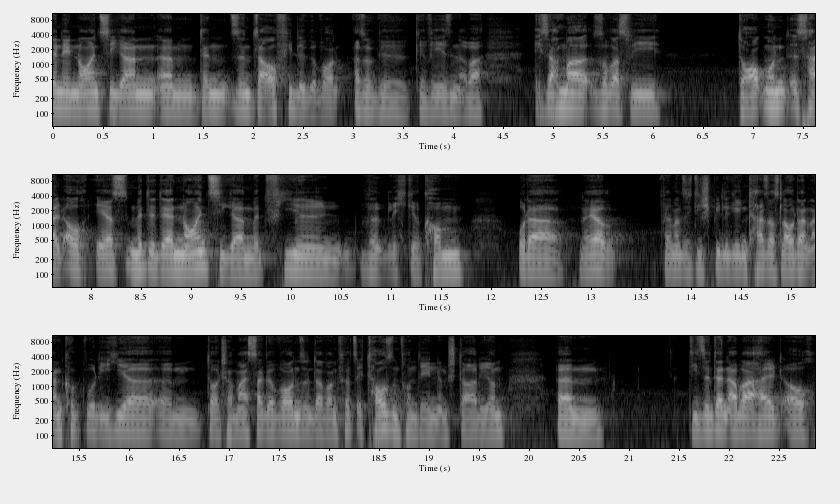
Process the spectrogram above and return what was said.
in den 90ern, ähm, dann sind da auch viele geworden, also ge gewesen. Aber ich sag mal, sowas wie Dortmund ist halt auch erst Mitte der 90er mit vielen wirklich gekommen. Oder, naja, wenn man sich die Spiele gegen Kaiserslautern anguckt, wo die hier ähm, deutscher Meister geworden sind, da waren 40.000 von denen im Stadion. Ähm, die sind dann aber halt auch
